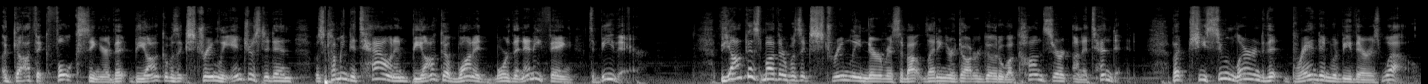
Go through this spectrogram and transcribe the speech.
A gothic folk singer that Bianca was extremely interested in was coming to town, and Bianca wanted more than anything to be there. Bianca's mother was extremely nervous about letting her daughter go to a concert unattended, but she soon learned that Brandon would be there as well.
